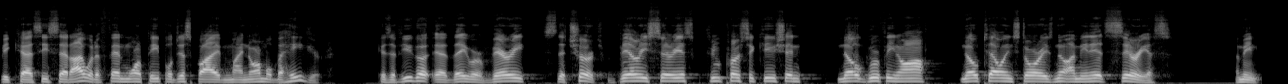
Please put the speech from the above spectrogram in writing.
because he said, I would offend more people just by my normal behavior. Because if you go, uh, they were very, the church, very serious through persecution, no goofing off, no telling stories. No, I mean, it's serious. I mean,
